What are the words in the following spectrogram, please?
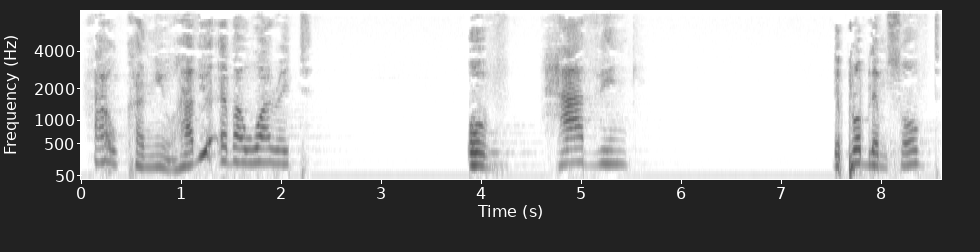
How can you? Have you ever worried of having the problem solved?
